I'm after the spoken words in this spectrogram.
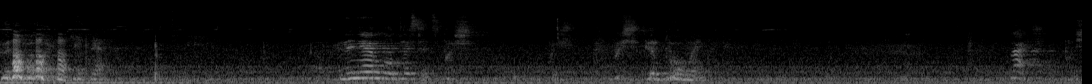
And then you add a little distance. Push. Push. Push. Good boy. Nice. Push.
